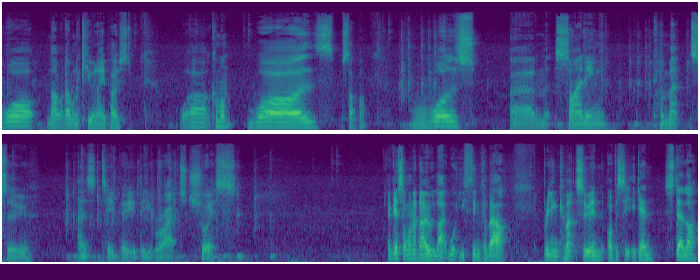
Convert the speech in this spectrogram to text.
what? No, I don't want a Q and A post. What? Come on. Was start poll. Was um, signing Komatsu as TP the right choice? I guess I want to know like what you think about bringing Komatsu in. Obviously, again, Stella,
